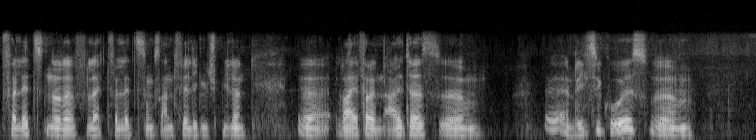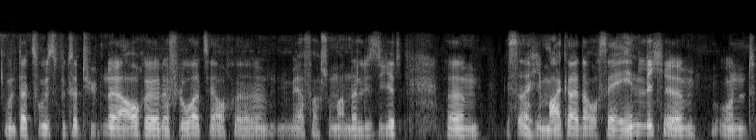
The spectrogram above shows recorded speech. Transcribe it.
verletzten oder vielleicht verletzungsanfälligen Spielern äh, reiferen Alters äh, ein Risiko ist. Ähm, und dazu ist, wie gesagt, Hübner ja auch, äh, der Flo hat es ja auch äh, mehrfach schon mal analysiert, ähm, ist eigentlich im Marker da auch sehr ähnlich ähm, und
